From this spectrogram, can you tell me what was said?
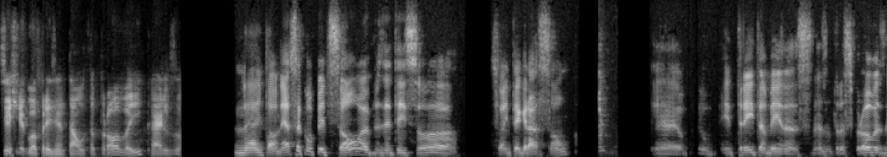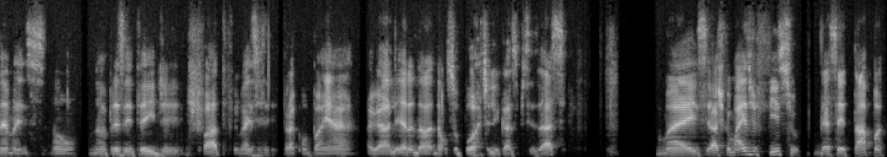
Você chegou a apresentar outra prova aí, Carlos? Né, então, nessa competição eu apresentei só, só a integração. É, eu entrei também nas, nas outras provas, né, mas não, não apresentei de, de fato, foi mais para acompanhar a galera, dar, dar um suporte ali caso precisasse. Mas eu acho que o mais difícil dessa etapa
